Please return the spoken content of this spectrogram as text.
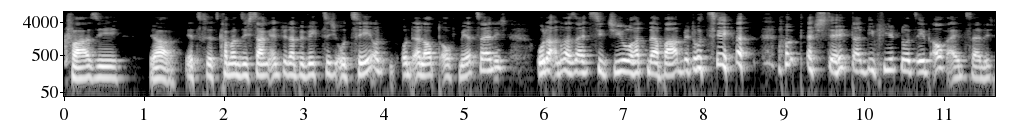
quasi ja, jetzt, jetzt kann man sich sagen, entweder bewegt sich OC und, und erlaubt auch mehrzeilig, oder andererseits CGO hat eine Erbarmen mit OC und erstellt dann die Field Notes eben auch einzeilig.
